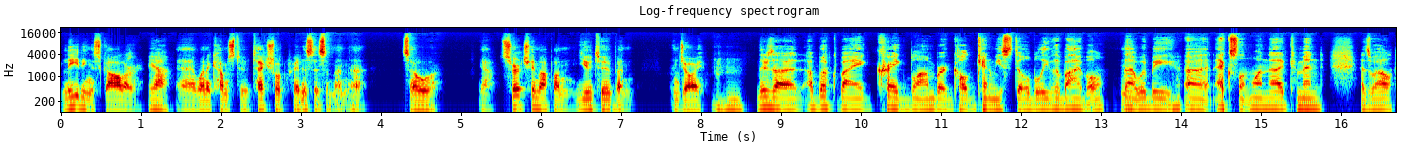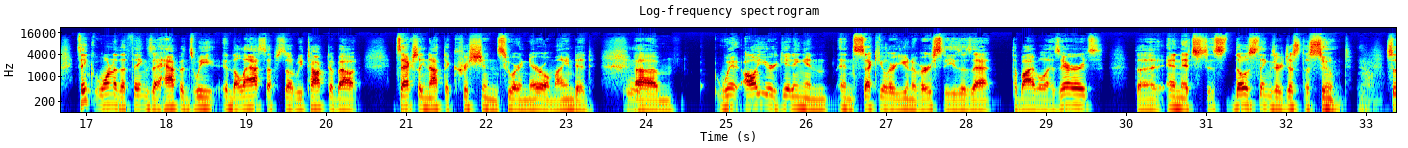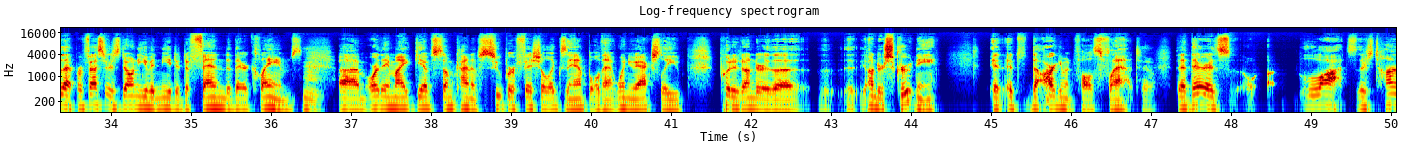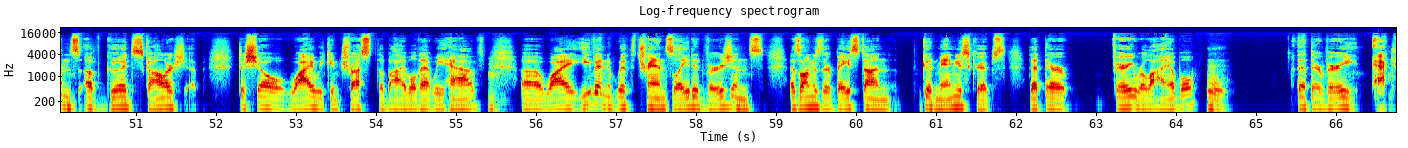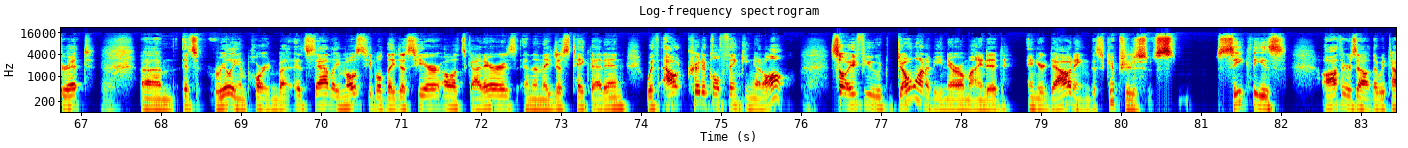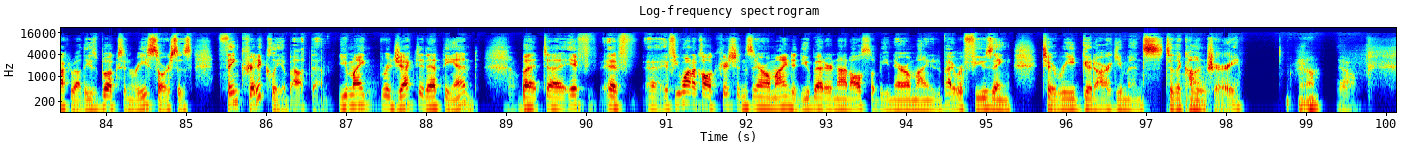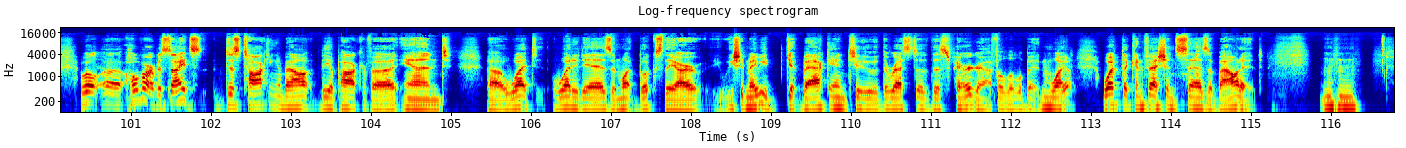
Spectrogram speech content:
leading scholar Yeah. uh, when it comes to textual criticism, and uh, so yeah, search him up on YouTube and enjoy. hmm There's a, a book by Craig Blomberg called Can We Still Believe the Bible? That Mhm. would be uh, an excellent one that I'd commend as well. I think one of the things that happens, we in the last episode, we talked about it's actually not the Christians who are narrow minded. Mm. Um, when, all you're getting in, in secular universities is that the Bible has errors. The, and it's just those things are just assumed Yeah. so that professors don't even need to defend their claims Hmm. um, or they might give some kind of superficial example that when you actually put it under the, the under scrutiny it, it the argument falls flat Yeah. that there is uh, lots there's tons of good scholarship to show why we can trust the bible that we have Hmm. uh, why even with translated versions as long as they're based on good manuscripts that they're very reliable Hmm. that they're very accurate. Um, it's really important, but it's sadly most people they just hear, oh, it's got errors, and then they just take that in without critical thinking at all. Yeah. So if you don't want to be narrow-minded and you're doubting the scriptures, seek these authors out that we talked about, these books and resources. Think critically about them. You might reject it at the end, but uh, if if uh, if you want to call Christians narrow-minded, you better not also be narrow-minded by refusing to read good arguments to the contrary. Yeah. Yeah. Well, uh, Håvard, besides just talking about the Apocrypha and uh, what what it is and what books they are, we should maybe get back into the rest of this paragraph a little bit and what Yeah. what the confession says about it. hmm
